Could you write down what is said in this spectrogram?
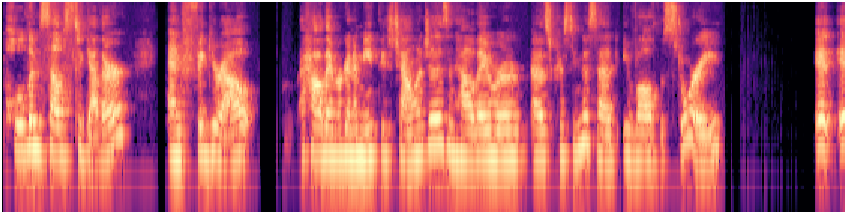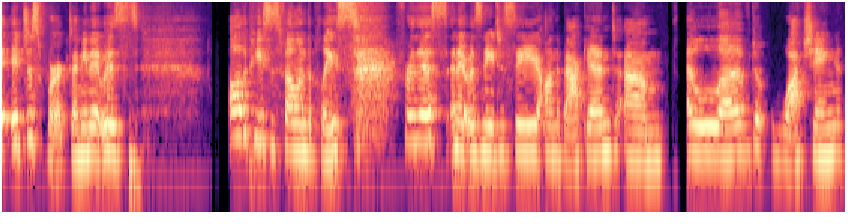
pull themselves together and figure out how they were going to meet these challenges and how they were, as Christina said, evolve the story. It, it, it just worked. I mean, it was all the pieces fell into place for this, and it was neat to see on the back end. Um, I loved watching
